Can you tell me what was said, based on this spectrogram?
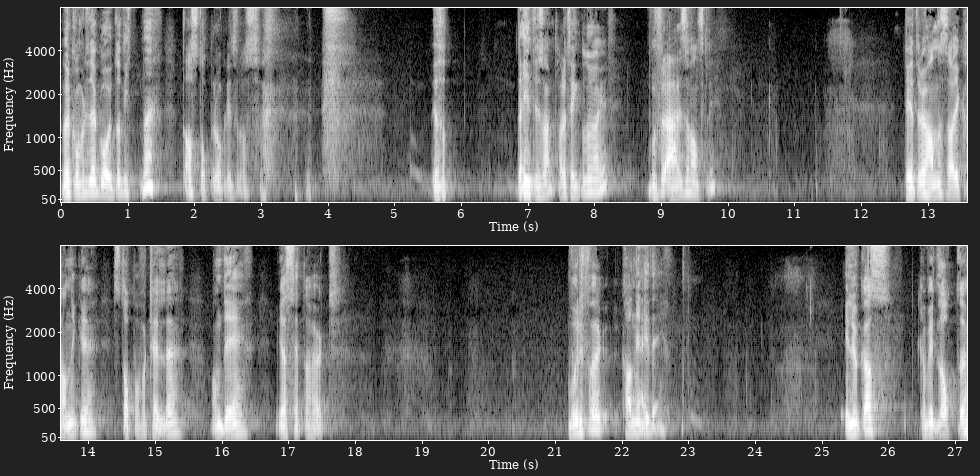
Når det kommer til det å gå ut og vitne, da stopper det opp litt for oss. Det er, så, det er interessant. Har du tenkt på det noen ganger? Hvorfor er det så vanskelig? Peter og Johannes sa vi kan ikke stoppe å fortelle om det vi har sett og hørt. Hvorfor kan jeg det? I Lukas kapittel 8,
